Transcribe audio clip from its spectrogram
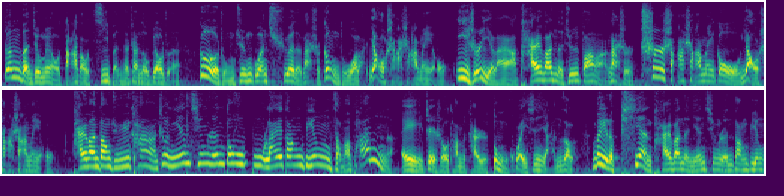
根本就没有达到基本的战斗标准，各种军官缺的那是更多了，要啥啥没有。一直以来啊，台湾的军方啊，那是吃啥啥没够，要啥啥没有。台湾当局一看，这年轻人都不来当兵，怎么办呢？哎，这时候他们开始动坏心眼子了。为了骗台湾的年轻人当兵，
